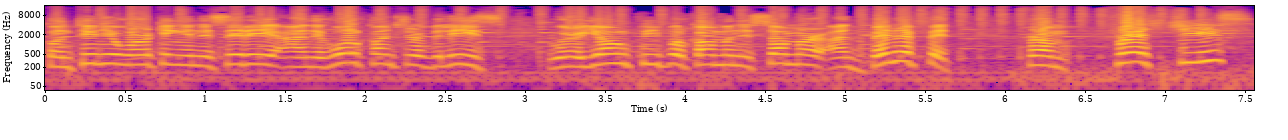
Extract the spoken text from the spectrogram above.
continue working in the city and the whole country of Belize where young people come in the summer and benefit from fresh cheese,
